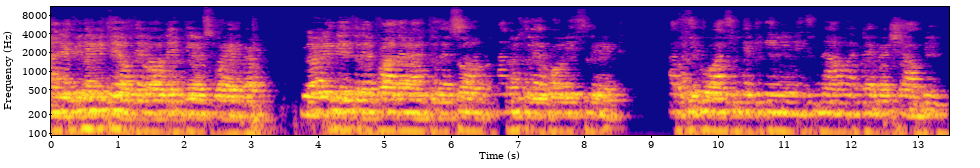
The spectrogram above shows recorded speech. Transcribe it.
and the fidelity of the Lord endures forever. Glory be to the Father, and to the Son, and to the Holy Spirit, As it was in the beginning, is now, and ever shall be.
